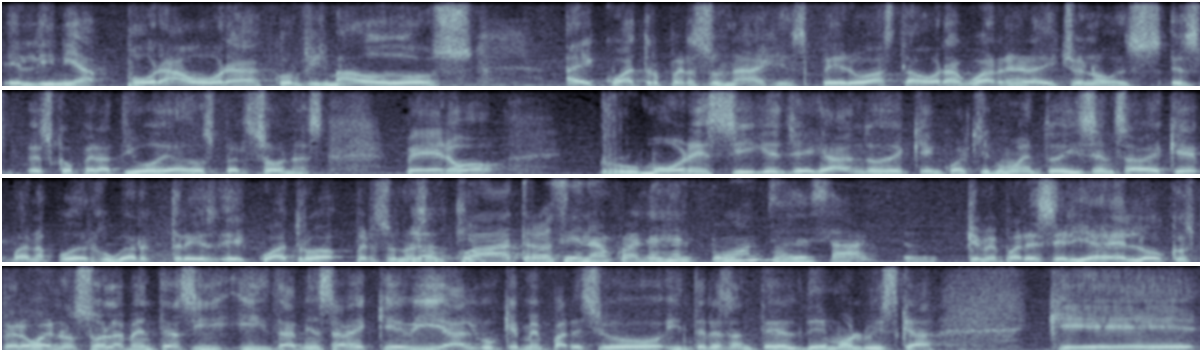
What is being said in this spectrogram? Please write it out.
en línea por ahora confirmado dos. Hay cuatro personajes, pero hasta ahora Warner ha dicho no, es, es, cooperativo de a dos personas. Pero rumores siguen llegando de que en cualquier momento dicen, ¿sabe qué? Van a poder jugar tres, eh, cuatro personas Los cuatro, sino ¿cuál es el punto? Exacto. Que me parecería de locos. Pero bueno, solamente así. Y también sabe que vi algo que me pareció interesante del demo, Luisca, que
